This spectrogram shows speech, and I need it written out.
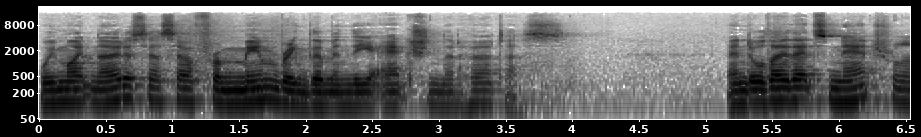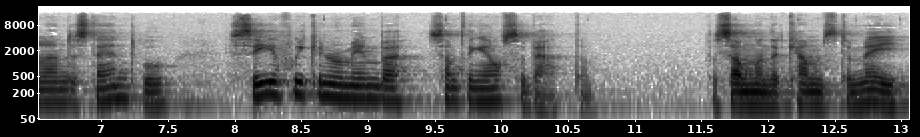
We might notice ourselves remembering them in the action that hurt us. And although that's natural and understandable, see if we can remember something else about them. For someone that comes to me,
